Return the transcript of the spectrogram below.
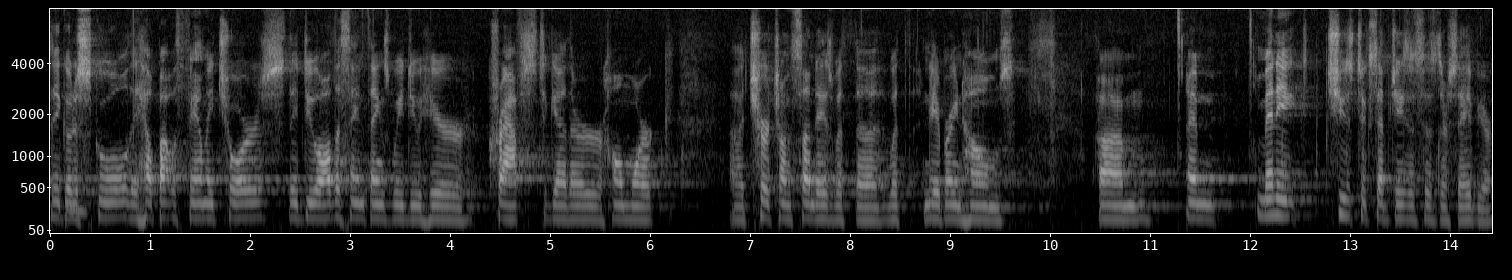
They go to school. They help out with family chores. They do all the same things we do here crafts together, homework, uh, church on Sundays with, the, with neighboring homes. Um, and many choose to accept Jesus as their Savior.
